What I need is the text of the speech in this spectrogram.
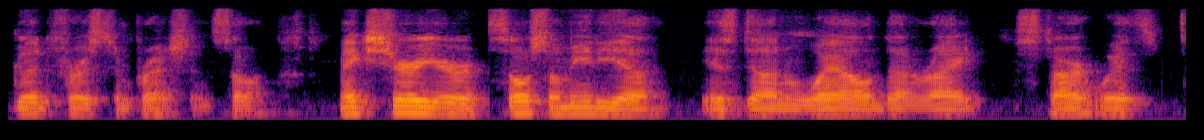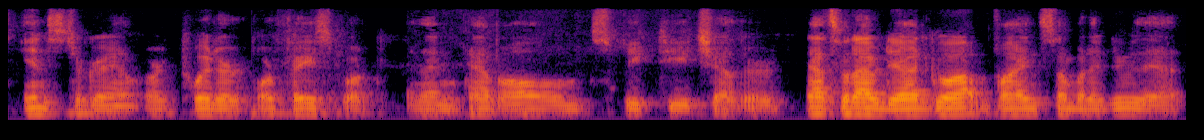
good first impression. So make sure your social media is done well and done right. Start with Instagram or Twitter or Facebook and then have all of them speak to each other. That's what I would do. I'd go out and find somebody to do that.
